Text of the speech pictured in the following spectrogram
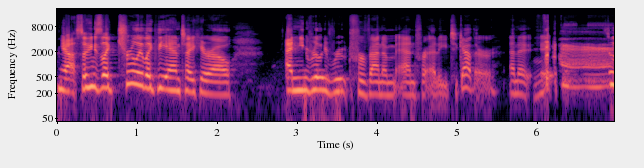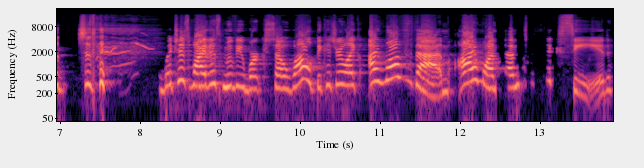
Yeah, so he's like truly like the anti-hero and you really root for Venom and for Eddie together. And it, it so, so Which is why this movie works so well because you're like, I love them. I want them to succeed.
